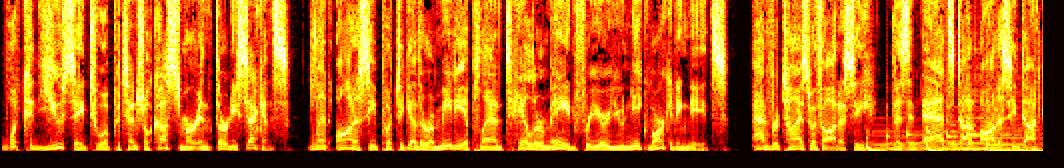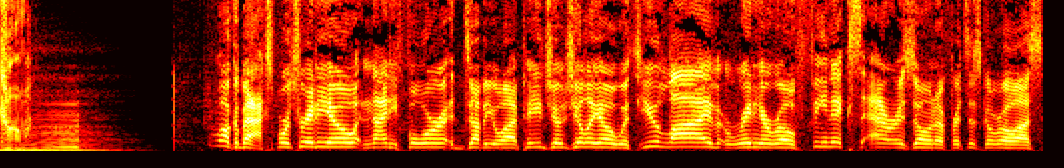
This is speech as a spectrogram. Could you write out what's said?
What could you say to a potential customer in 30 seconds? Let Odyssey put together a media plan tailor made for your unique marketing needs. Advertise with Odyssey. Visit ads.odyssey.com. Welcome back. Sports Radio 94 WIP. Joe Giglio with you live, Radio Row, Phoenix, Arizona. Francisco Rojas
